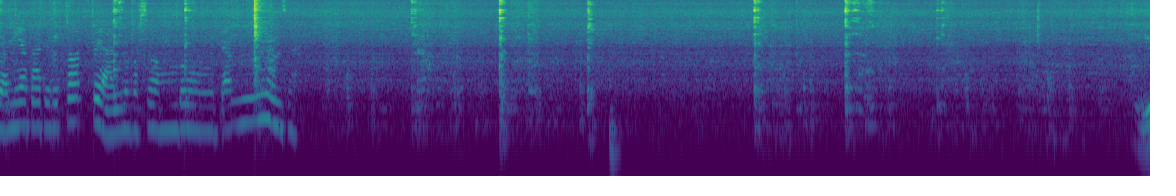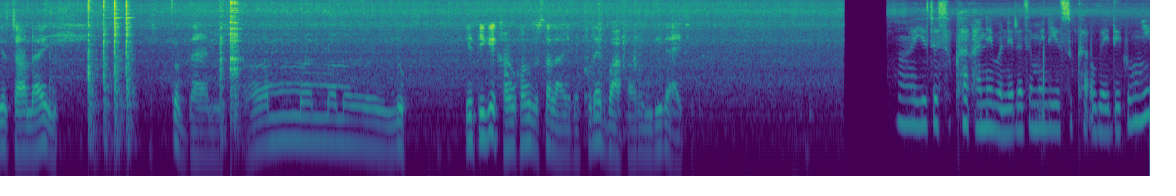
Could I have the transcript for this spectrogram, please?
धनियाँ काटेर चट्टै हाल्नुपर्छ। अम्बो दामी हुन्छ। यो चाना है कस्तो दामी लु यतिकै खाउँ खाउँ जस्तो लाग्यो त पुरै बाफाहरू उडिरहेछ यो चाहिँ सुक्खा खाने भनेर चाहिँ मैले यो सुक्खा उगाइदिएको हो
